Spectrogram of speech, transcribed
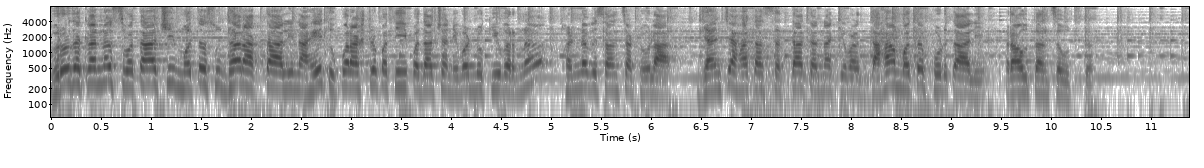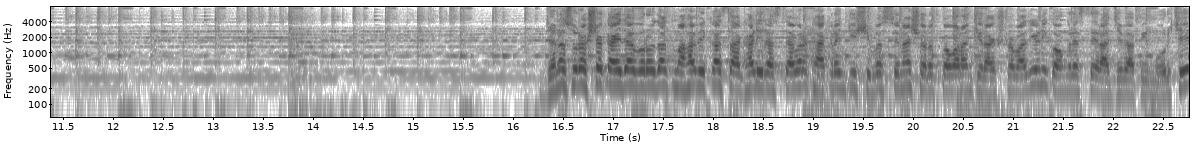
विरोधकांना स्वतःची मतं सुद्धा राखता आली नाहीत. उपराष्ट्रपती पदाच्या निवडणुकीवरनं फडणवीसांचा टोला ज्यांच्या हातात सत्ता त्यांना केवळ दहा मतं फोडता आली. राऊतांचं उत्तर. जनसुरक्षा कायद्याविरोधात महाविकास आघाडी रस्त्यावर ठाकरेंची शिवसेना शरद पवारांची राष्ट्रवादी आणि काँग्रेसचे राज्यव्यापी मोर्चे.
